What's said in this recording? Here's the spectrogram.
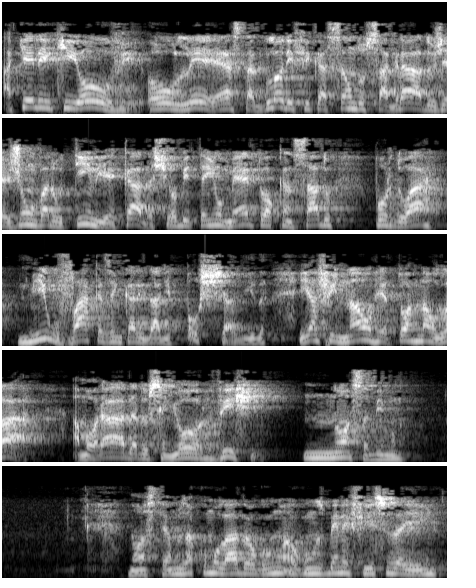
aquele que ouve ou lê esta glorificação do sagrado jejum Varutini Ekadashi obtém o mérito alcançado por doar mil vacas em caridade. Poxa vida! E afinal retorna ao lar, a morada do Senhor Vishnu. Nossa, Bima, nós temos acumulado algum, alguns benefícios aí, hein?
